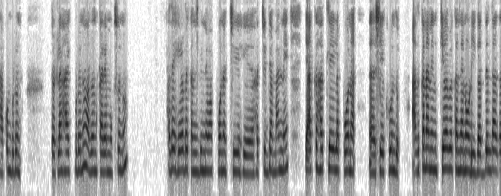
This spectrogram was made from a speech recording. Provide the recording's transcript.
ಹಾಕೊಂಡ್ ಬಿಡುನು ತೊಟ್ಲ ಹಾಕ್ಬಿಡುನು ಅದೊಂದ್ ಕರೆ ಮುಗ್ಸುನು ಅದೇ ಹೇಳ್ಬೇಕಂದಿನ ಫೋನ್ ಹಚ್ಚಿ ಹಚ್ಚಿದ್ದೆ ಮೊನ್ನೆ? ಯಾಕ ಹತ್ಲೇ ಇಲ್ಲ ಫೋನ್ ಶೇಖುಂದು. ಅದಕ್ಕ ನಾನು ನಿನ್ ಕೇಳ್ಬೇಕಂದ ನೋಡಿ ಗದ್ದಲ್ದಾಗ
